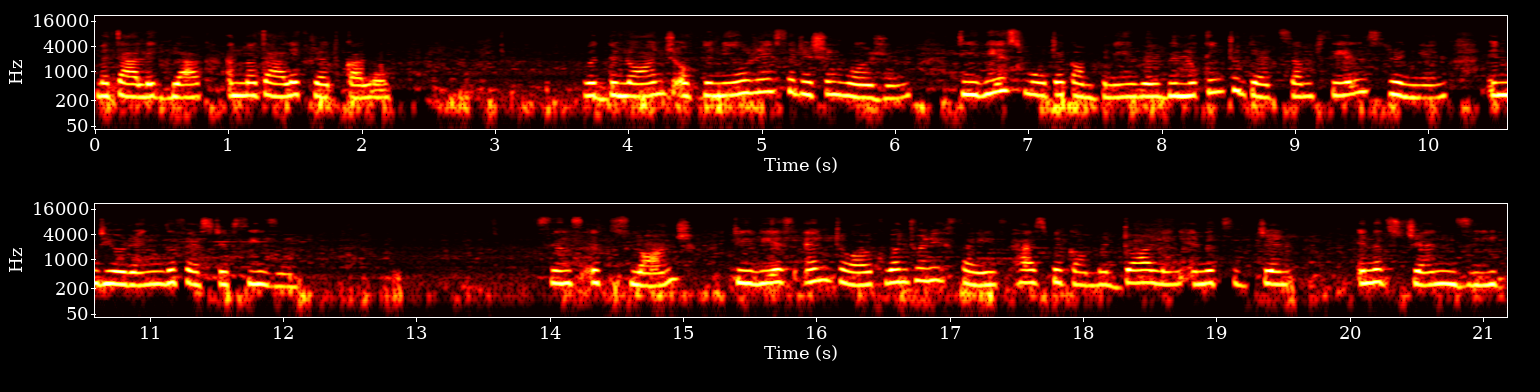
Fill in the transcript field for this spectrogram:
metallic black, and metallic red color. With the launch of the new race edition version, TVS Motor Company will be looking to get some sales ringing in during the festive season. Since its launch, TVS NTorq 125 has become a darling in its Gen in its Gen Z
